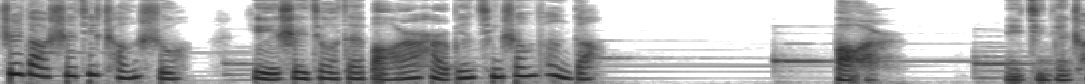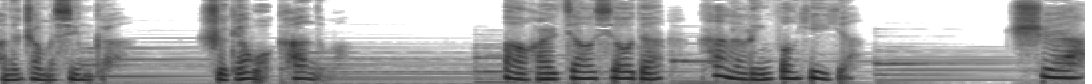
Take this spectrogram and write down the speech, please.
知道时机成熟，于是就在宝儿耳边轻声问道：“宝儿，你今天穿的这么性感，是给我看的吗？”宝儿娇羞的看了林峰一眼：“是啊，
